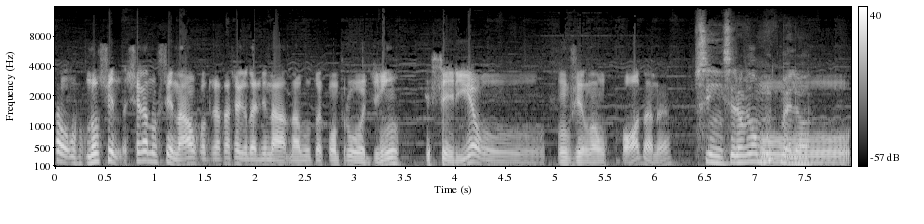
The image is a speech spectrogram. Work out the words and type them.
Não, no chega no final, quando já tá chegando ali na, na luta contra o Odin, que seria um, um vilão foda, né? Sim, seria um vilão muito O- melhor.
